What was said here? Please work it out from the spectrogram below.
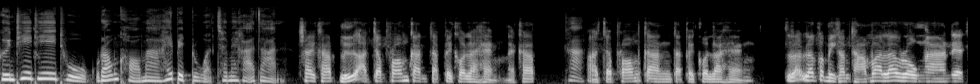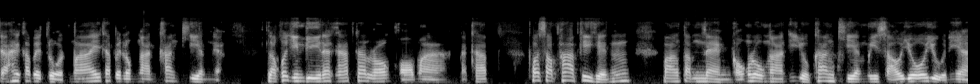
พื้นที่ที่ถูกร้องขอมาให้ไปตรวจใช่ไหมคะอาจารย์ ใช่ครับ หรืออาจจะพร้อมกันแต่ไปคนละแห่งนะครับ ค่ะ อาจจะพร้อมกันแต่ไปคนละแห่ง แล้วแล้วก็มีคำถามว่าแล้วโรงงานเนี่ยจะให้เข้าไปตรวจไหมถ้าเป็นโรงงานข้างเคียงเนี่ย เราก็ยินดีนะครับ ถ้าร้องขอมานะครับ เพราะสภาพที่เห็นบางตำแหน่งของโรงงานที่อยู่ข้างเคียงมีเสาโยอยู่เนี่ย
